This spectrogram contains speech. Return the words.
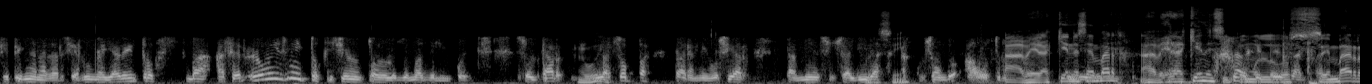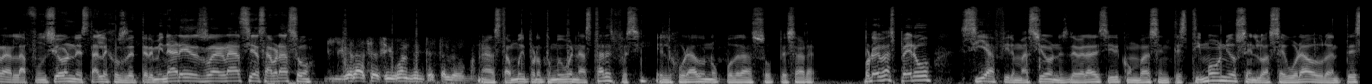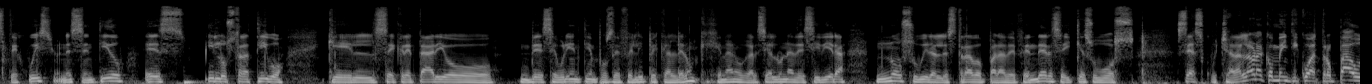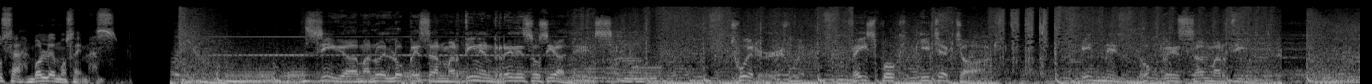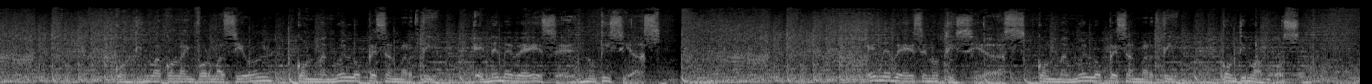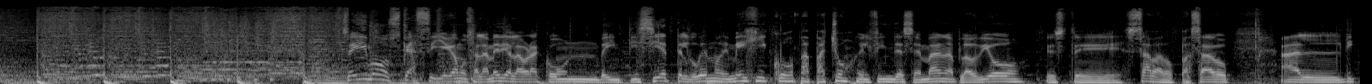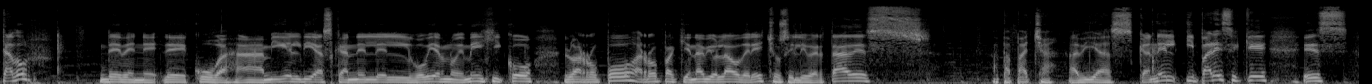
que tengan a García Luna ahí adentro, va a hacer lo mismito que hicieron todos los demás delincuentes, soltar la sopa para negociar también su salida pues acusando a otros. A ver, ¿a quiénes se embarra? A ver, ¿a quiénes y cómo los embarra? La función está lejos de terminar. Esra, gracias, abrazo. Gracias, igualmente, hasta luego. Hasta muy pronto, muy buenas tardes. Pues sí, el jurado no podrá sopesar pruebas, pero sí afirmaciones. Deberá decir con base en testimonios, en lo asegurado durante este juicio. En ese sentido, es ilustrativo que el secretario de seguridad en tiempos de Felipe Calderón que Genaro García Luna decidiera no subir al estrado para defenderse y que su voz sea escuchada. A la hora con 24, pausa, volvemos, hay más. Siga a Manuel López San Martín en redes sociales. Twitter, Facebook y TikTok. M. López San Martín. Continúa con la información con Manuel López San Martín en MBS Noticias. NBS Noticias con Manuel López San Martín. Continuamos. Seguimos, casi llegamos a la media, la hora con 27. El gobierno de México papachó el fin de semana, aplaudió este sábado pasado al dictador de, de, Cuba, a Miguel Díaz Canel, el gobierno de México lo arropó, arropa a quien ha violado derechos y libertades, a Papacha, a Díaz Canel, y parece que es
